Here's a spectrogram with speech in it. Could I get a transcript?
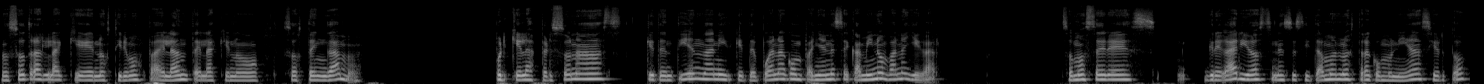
nosotras las que nos tiremos para adelante, las que nos sostengamos. Porque las personas que te entiendan y que te puedan acompañar en ese camino van a llegar. Somos seres gregarios, necesitamos nuestra comunidad, ¿cierto?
